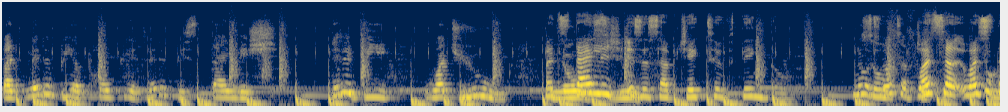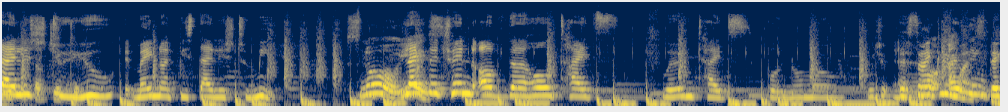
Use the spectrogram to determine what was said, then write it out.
But let it be appropriate. Let it be stylish. Let it be what you But stylish you. is a subjective thing, though. no, so it's not what's subjective. what's Don't stylish to you it may not be stylish to me. No, Like the trend of the whole tights, wearing tights for normal. Which, the Uh, cycling No, ones, think- the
